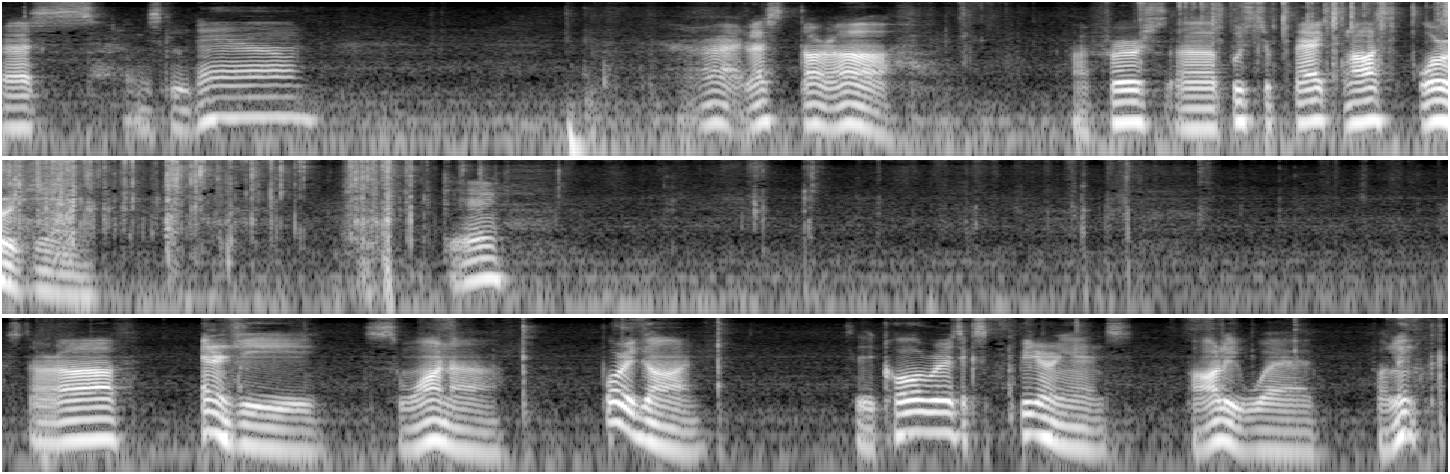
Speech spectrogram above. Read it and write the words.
Let's let me screw down. Alright, let's start off. Our first uh, booster pack, Lost Origin. Okay. Start off, Energy, Swanna, Porygon, the Chorus Experience, Poliwag, Link,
